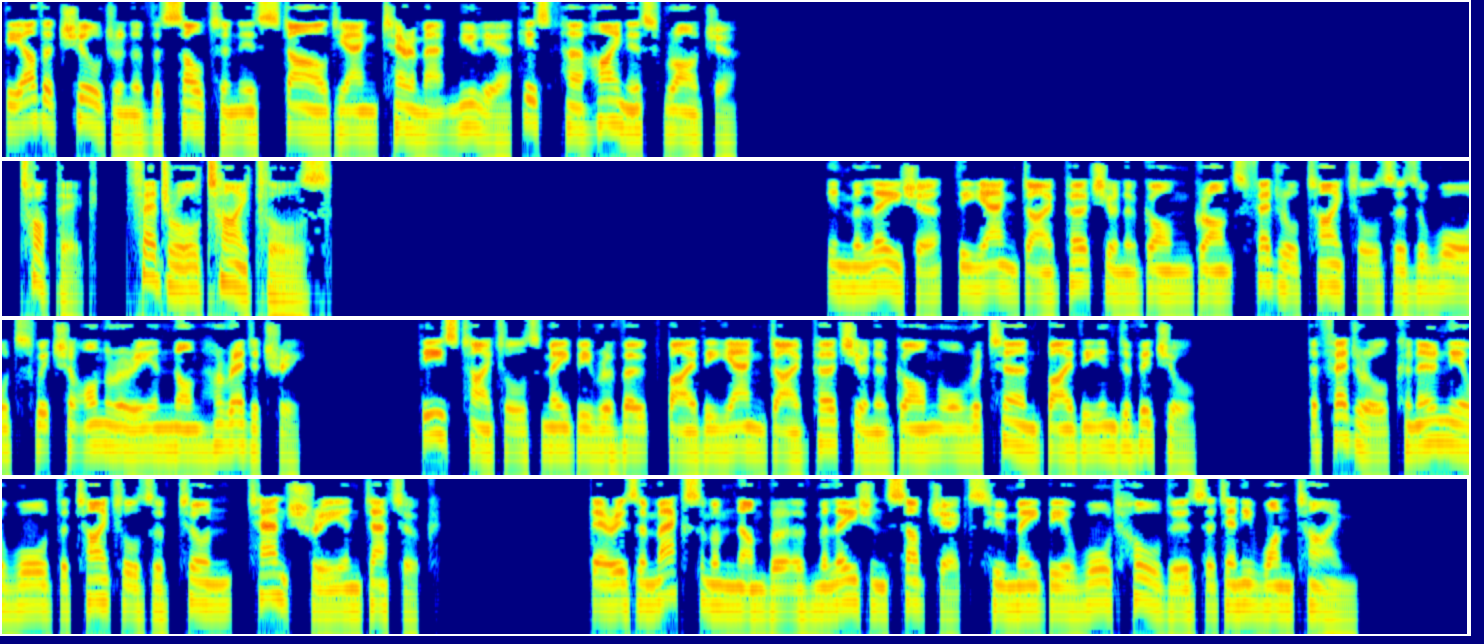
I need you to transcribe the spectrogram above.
The other children of the Sultan is styled Yang Teramat Mulia, His, Her Highness Raja. Topic: Federal titles. In Malaysia, the Yang di-Pertuan Agong grants federal titles as awards which are honorary and non-hereditary. These titles may be revoked by the Yang di-Pertuan Agong or returned by the individual. The federal can only award the titles of Tun, Tan Sri and Datuk. There is a maximum number of Malaysian subjects who may be award holders at any one time.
